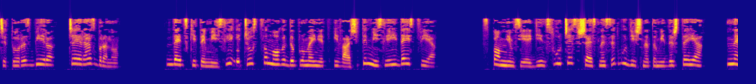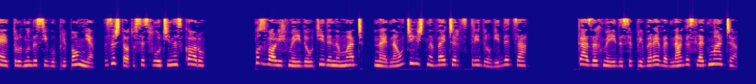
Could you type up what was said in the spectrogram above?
че то разбира, че е разбрано. Детските мисли и чувства могат да променят и вашите мисли и действия. Спомням си един случай с 16 годишната ми дъщеря. Не е трудно да си го припомня, защото се случи наскоро. Позволихме и да отиде на матч, на една училищна вечер с три други деца. Казахме и да се прибере веднага след матча.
